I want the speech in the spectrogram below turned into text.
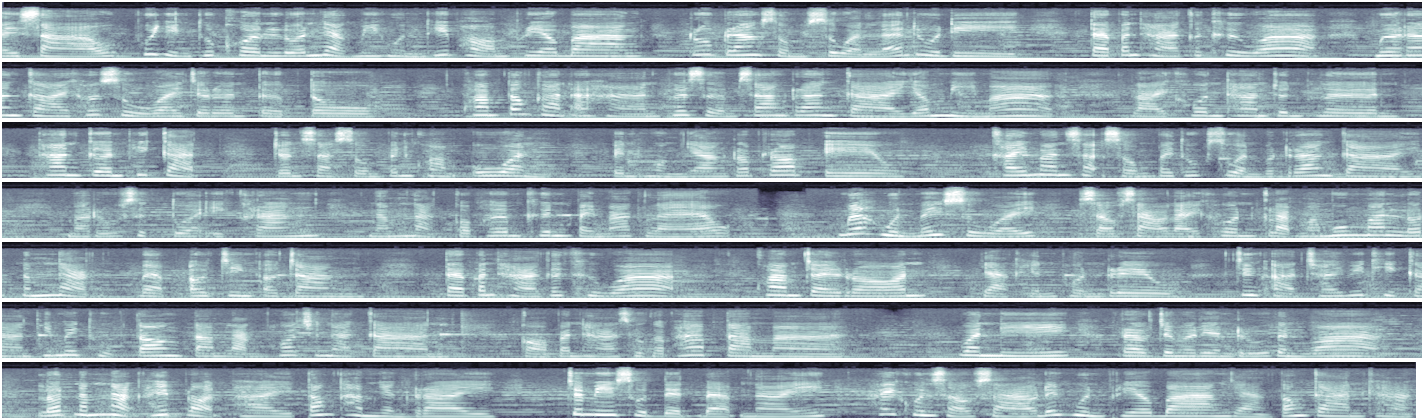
วัยสาว ผู้หญิงทุกคนล้วนอยากมีหุ่นที่ผอมเพรียวบาง รูปร่างสมส่วนและดูดี แต่ปัญหาก็คือว่าเมื่อร่างกายเข้าสู่วัยเจริญเติบโต ความต้องการอาหารเพื่อเสริมสร้างร่างกายย่อมมีมาก หลายคนทานจนเพลิน ทานเกินพิกัด จนสะสมเป็นความอ้วน เป็นห่วงยางรอบๆเอวไขมันสะสมไปทุกส่วนบนร่างกาย มารู้สึกตัวอีกครั้ง น้ำหนักก็เพิ่มขึ้นไปมากแล้ว เมื่อหุ่นไม่สวย สาวๆ หลายคนกลับมามุ่งมั่นลดน้ำหนักแบบเอาจริงเอาจัง แต่ปัญหาก็คือว่า ความใจร้อนอยากเห็นผลเร็ว จึงอาจใช้วิธีการที่ไม่ถูกต้องตามหลักโภชนาการ ก่อปัญหาสุขภาพตามมา วันนี้เราจะมาเรียนรู้กันว่า ลดน้ำหนักให้ปลอดภัยต้องทำอย่างไร จะมีสูตรเด็ดแบบไหน ให้คุณสาวๆ ได้หุ่นเพรียวบางอย่างต้องการค่ะ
